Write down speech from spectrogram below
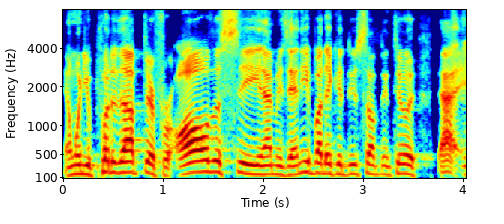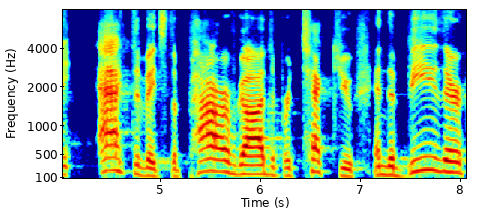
And when you put it up there for all to see, that means anybody could do something to it, that activates the power of God to protect you and to be there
